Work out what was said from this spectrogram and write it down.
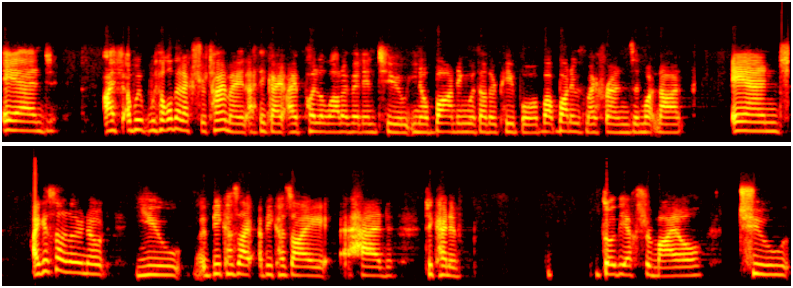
and I, with all that extra time, I, I think I, I, put a lot of it into you know bonding with other people, bonding with my friends and whatnot. And I guess on another note, you because I because I had to kind of go the extra mile to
